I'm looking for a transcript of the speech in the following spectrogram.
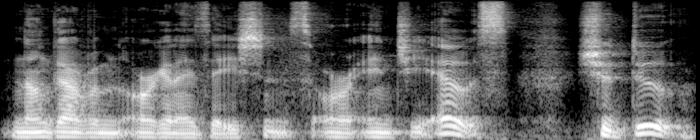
non-government organizations or NGOs should do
